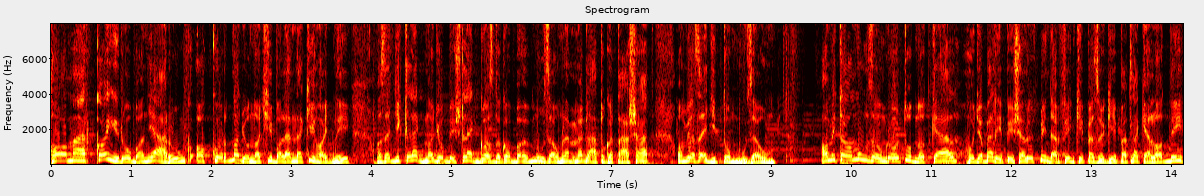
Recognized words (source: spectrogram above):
Ha már Kairóban járunk, akkor nagyon nagy hiba lenne kihagyni az egyik legnagyobb és leggazdagabb múzeum meglátogatását, ami az Egyiptom Múzeum. Amit a múzeumról tudnod kell, hogy a belépés előtt minden fényképezőgépet le kell adni,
